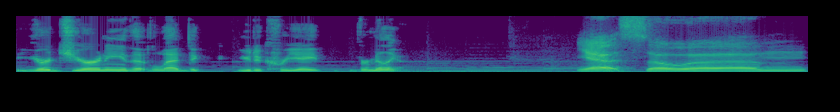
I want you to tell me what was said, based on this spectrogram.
your journey that led to you to create Vermillion? Yeah, so um,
